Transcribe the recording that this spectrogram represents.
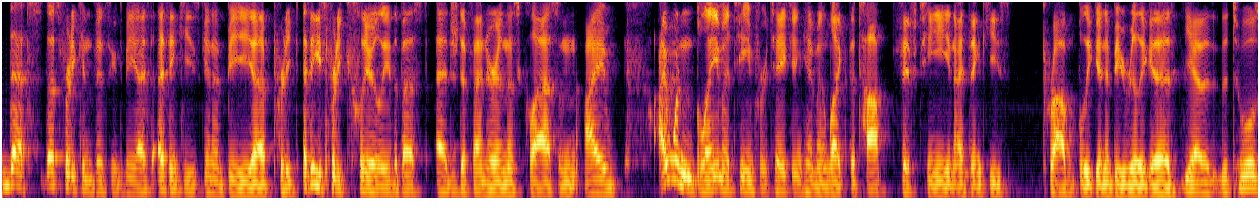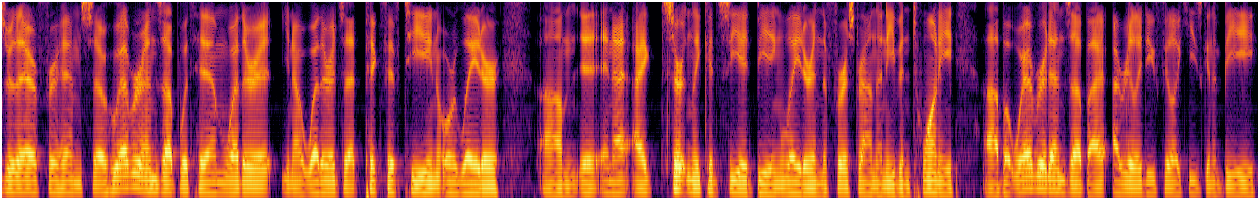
that's that's pretty convincing to me. I, th- I think he's going to be uh, pretty. I think he's pretty clearly the best edge defender in this class, and I I wouldn't blame a team for taking him in like the top fifteen. I think he's probably going to be really good. Yeah, the, the, tools are there for him. So whoever ends up with him, whether it you know whether it's at pick 15 or later, um, it, and I, I, certainly could see it being later in the first round than even 20. Uh, but wherever it ends up, I, I really do feel like he's going to be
